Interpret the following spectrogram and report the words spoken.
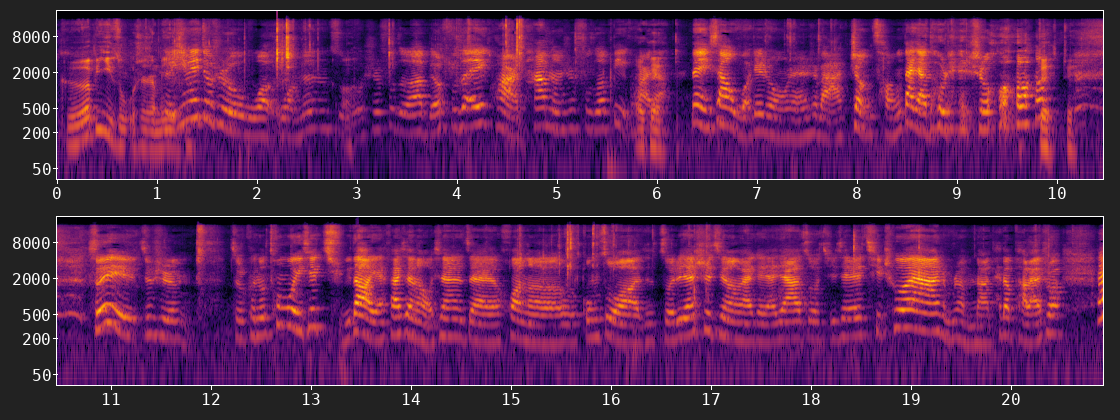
隔壁组是什么意思？对，因为就是我我们组是负责，比如负责 A 块，他们是负责 B 块的。那你像我这种人是吧？整层大家都认识我。对对。所以就是。就是可能通过一些渠道也发现了，我现在在换了工作，就做这件事情来给大家做这些汽车呀什么什么的。他就跑来说：“哎，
